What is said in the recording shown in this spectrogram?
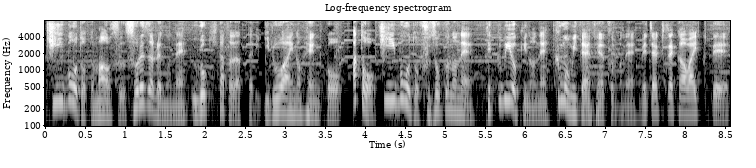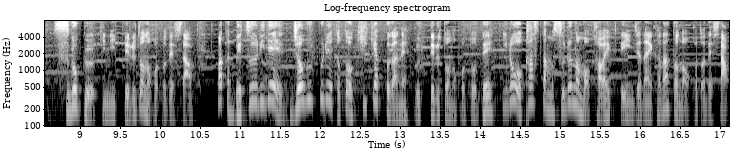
キーボードとマウス、それぞれのね、動き方だったり、色合いの変更、あと、キーボード付属のね、手首置きのね、雲みたいなやつもね、めちゃくちゃ可愛くて、すごく気に入ってるとのことでした。また別売りで、上部プレートとキーキャップがね、売ってるとのことで、色をカスタムするのも可愛くていいんじゃないかなとのことでした。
